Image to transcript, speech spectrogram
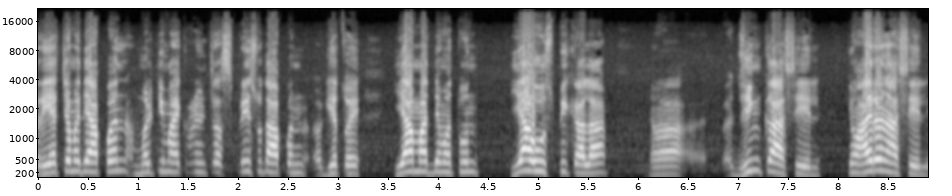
तर याच्यामध्ये आपण मल्टी मायक्रोन्युट्रिएंटचा स्प्रे सुद्धा आपण घेतोय. या माध्यमातून या ऊस पिकाला झिंक असेल किंवा आयरन असेल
